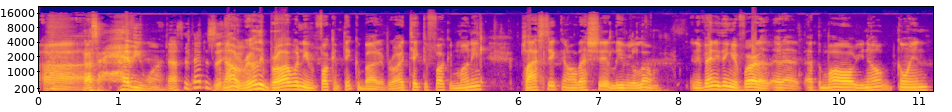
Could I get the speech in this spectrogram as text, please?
Uh, That's a heavy one. That's that is a no, really, one. bro. I wouldn't even fucking think about it, bro. I'd take the fucking money, plastic, and all that shit. Leave it alone. And if anything, if we're at, a, at, at the mall, you know, go in.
